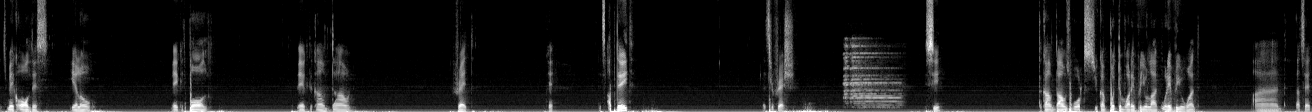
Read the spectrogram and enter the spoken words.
Let's make all this yellow make it bold make the countdown red okay? Let's update let's refresh. See? The countdowns works. You can put them whatever you like whatever you want. And that's it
